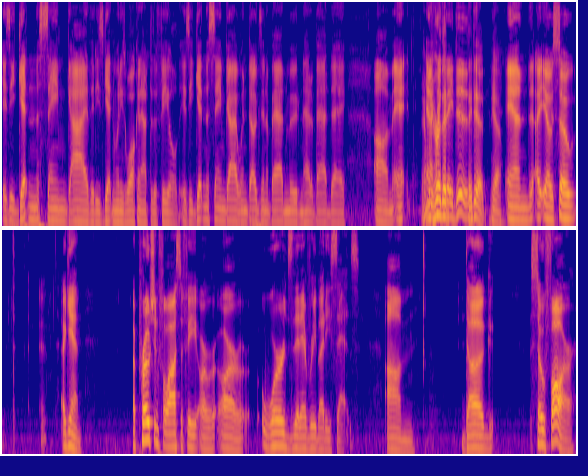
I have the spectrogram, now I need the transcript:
is he getting the same guy that he's getting when he's walking out to the field? Is he getting the same guy when Doug's in a bad mood and had a bad day? Um, and, And, and we I heard that they did. They did, yeah. And uh, you know, so again, approach and philosophy are are words that everybody says. Um, Doug, so far,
